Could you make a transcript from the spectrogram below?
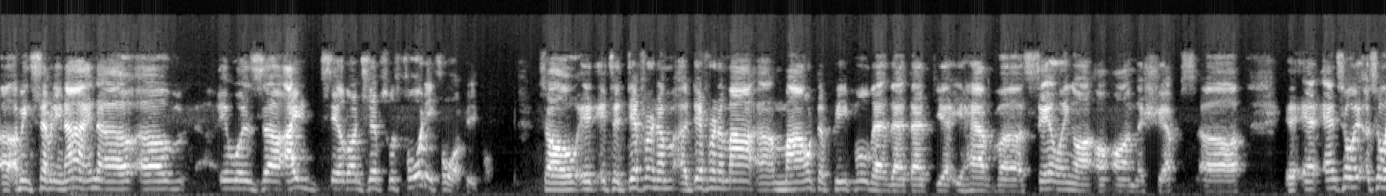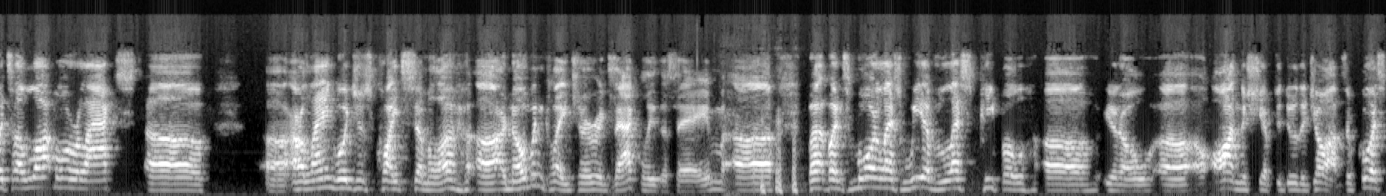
uh, I mean 79. Uh, um, it was I sailed on ships with 44 people. So it, it's a different a different amount amount of people that that, that you have uh, sailing on on the ships, uh, and, and, so so it's a lot more relaxed. Uh, uh, our language is quite similar. Uh, our nomenclature exactly the same, uh, but but it's more or less we have less people, uh, you know, uh, on the ship to do the jobs. Of course,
